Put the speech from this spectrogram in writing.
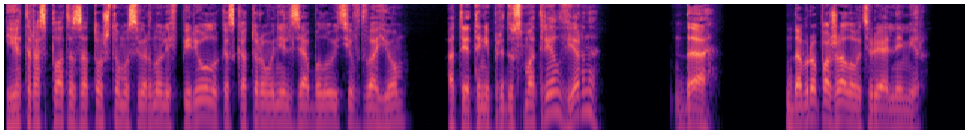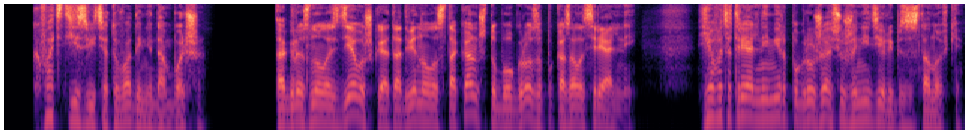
«И это расплата за то, что мы свернули в переулок, из которого нельзя было уйти вдвоем? А ты это не предусмотрел, верно?» «Да. Добро пожаловать в реальный мир». «Хватит язвить, а то воды не дам больше». Огрызнулась девушка и отодвинула стакан, чтобы угроза показалась реальной. «Я в этот реальный мир погружаюсь уже неделю без остановки.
